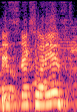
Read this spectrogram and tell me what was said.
This next one is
